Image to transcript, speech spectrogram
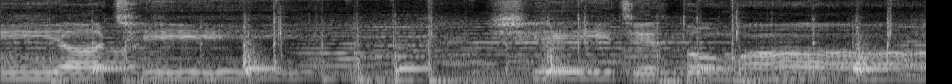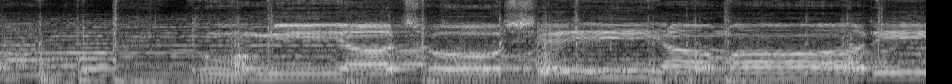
আমি আছি সেই যে তোমার। তুমি আছো সেই আমারি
